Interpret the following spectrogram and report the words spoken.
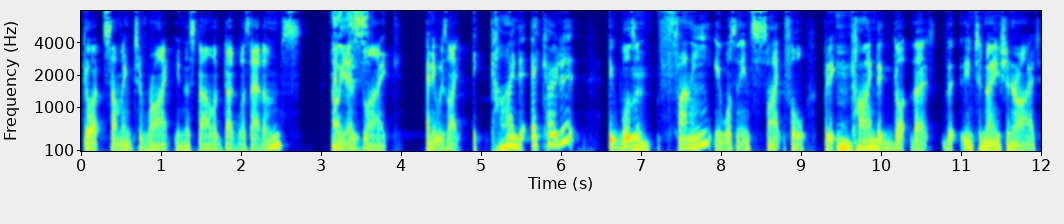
got something to write in the style of Douglas Adams. Oh, and It yes. was like, and it was like, it kind of echoed it. It wasn't Hmm. funny. It wasn't insightful, but it kind of got that, the intonation right.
